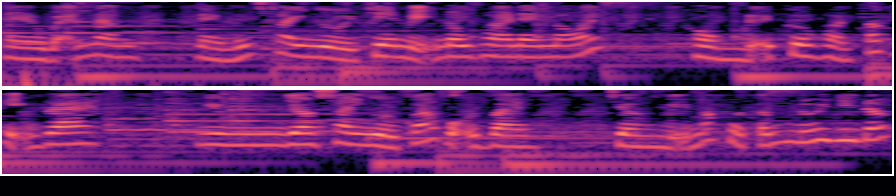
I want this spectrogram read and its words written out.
Theo bản năng, Nàng muốn xoay người che miệng đông hoa đang nói, Không để cơ hoành phát hiện ra. Nhưng do xoay người quá vội vàng, Chân bị mắc vào tấm lưới dưới đất,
